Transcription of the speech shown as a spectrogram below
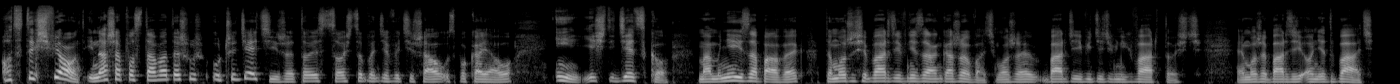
Od tych świąt. I nasza postawa też uczy dzieci, że to jest coś, co będzie wyciszało, uspokajało. I jeśli dziecko ma mniej zabawek, to może się bardziej w nie zaangażować, może bardziej widzieć w nich wartość, e, może bardziej o nie dbać.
